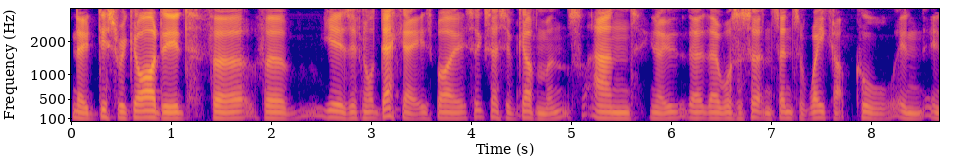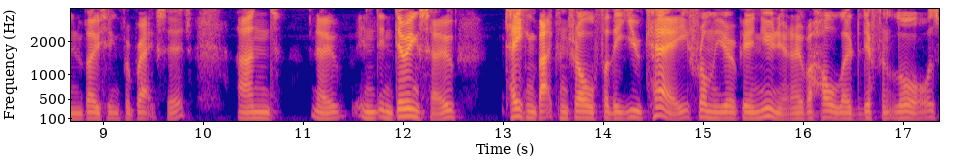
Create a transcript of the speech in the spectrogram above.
you know, disregarded for for years, if not decades, by successive governments, and you know there, there was a certain sense of wake up call in in voting for Brexit, and you know in in doing so, taking back control for the UK from the European Union over a whole load of different laws,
